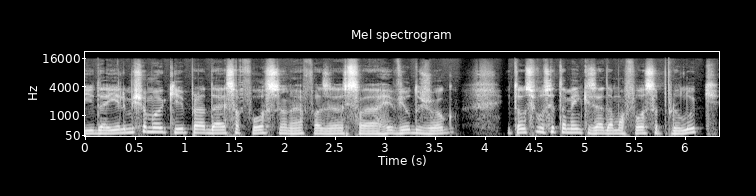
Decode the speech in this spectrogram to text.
E daí ele me chamou aqui para dar essa força, né? Fazer essa review do jogo. Então, se você também quiser dar uma força pro Luke,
